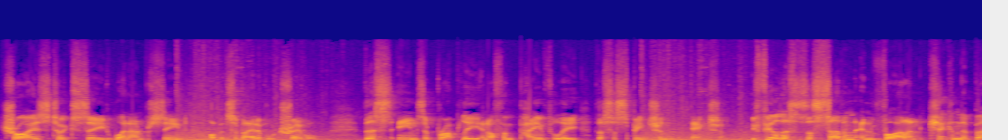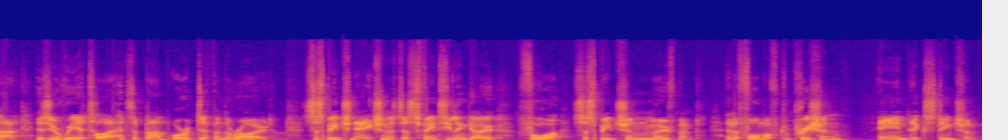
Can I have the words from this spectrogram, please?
tries to exceed 100% of its available travel. This ends abruptly and often painfully the suspension action. You feel this is a sudden and violent kick in the butt as your rear tyre hits a bump or a dip in the road. Suspension action is just fancy lingo for suspension movement in the form of compression and extension.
